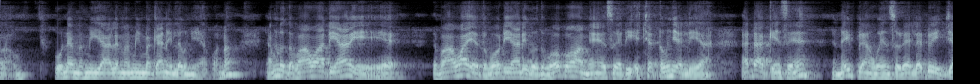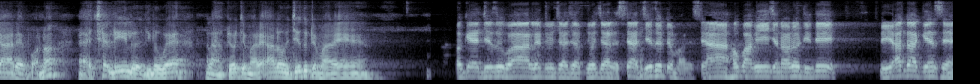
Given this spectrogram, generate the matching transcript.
ပါဘူးကိုနဲ့မမီရလဲမမီမကန်းနေလုံနေရပါတော့ဒါမလို့တဘာဝတရားတွေရဲ့တဘာဝရဲ့သဘောတရားတွေကိုသဘောပေါက်ရမယ်ဆိုရဒီအချက်၃ချက်လေးဟာအတ္တကင်းစင်နိဗ္ဗာန်ဝင်ဆိုတဲ့လက်တွေ့ကြားတယ်ပေါ့နော် အဲအချက်လေးလို့ဒီလိုပဲဟလာပြောချင်ပါတယ်အားလုံးကျေးဇူးတင်ပါတယ်ဟုတ်ကဲ့ကျေးဇူးပါလက်တွေ့ကြကြပြောကြတယ်ဆရာကျေးဇူးတင်ပါတယ်ဆရာဟုတ်ပါပြီကျွန်တော်တို့ဒီနေ့ဒီအတ္တကင်းစင်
